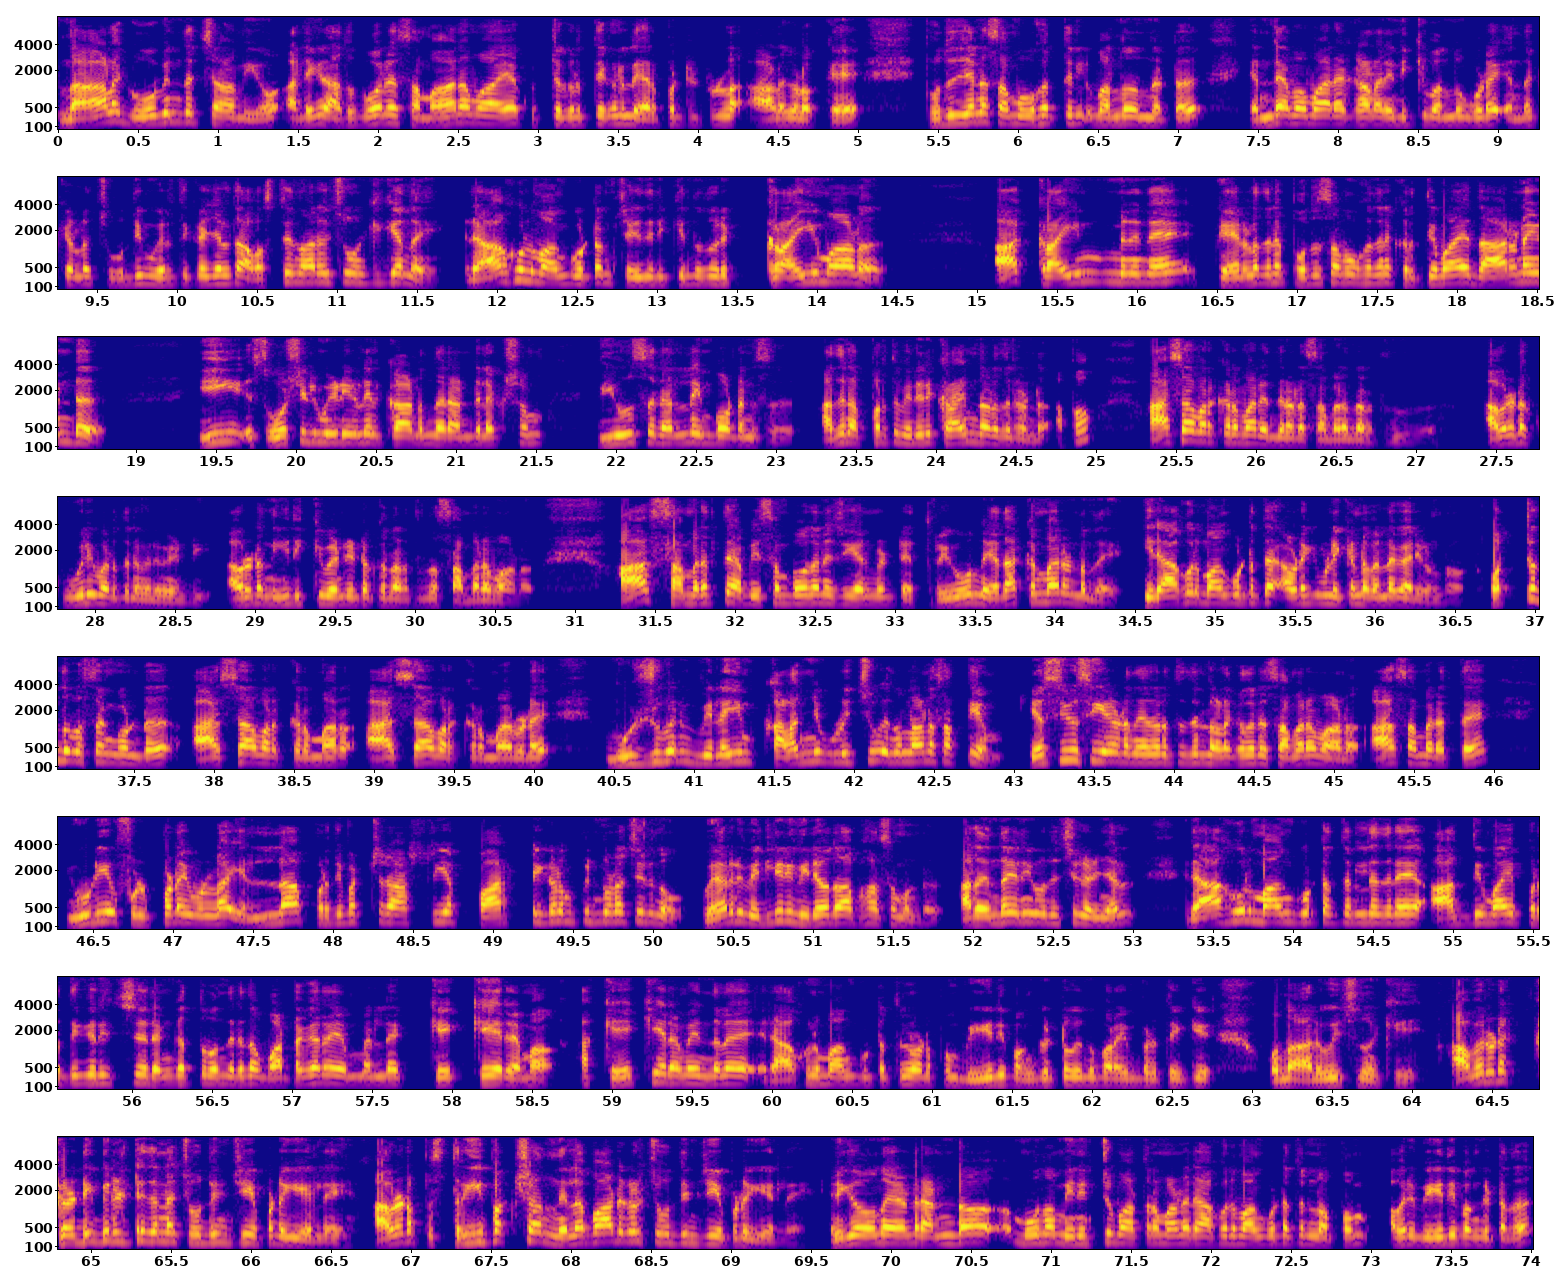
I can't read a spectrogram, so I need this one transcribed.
നാളെ ഗോവിന്ദച്ചാമിയോ അല്ലെങ്കിൽ അതുപോലെ സമാനമായ കുറ്റകൃത്യങ്ങളിൽ ഏർപ്പെട്ടിട്ടുള്ള ആളുകളൊക്കെ പൊതുജന സമൂഹത്തിൽ വന്നു നിന്നിട്ട് എന്റെ അമ്മമാരെ കാണാൻ എനിക്ക് വന്നുകൂടെ എന്നൊക്കെയുള്ള ചോദ്യം ഉയർത്തി കഴിഞ്ഞാൽ അവസ്ഥ ആലോചിച്ച് നോക്കിക്കുന്നേ. രാഹുൽ മാങ്കൂട്ടം ചെയ്തിരിക്കുന്നത് ഒരു ക്രൈമാണ്. ആ ക്രൈമിനെ കേരളത്തിലെ പൊതുസമൂഹത്തിന് കൃത്യമായ ധാരണയുണ്ട്. ഈ സോഷ്യൽ മീഡിയകളിൽ കാണുന്ന രണ്ട് ലക്ഷം വ്യൂസിനല്ല ഇമ്പോർട്ടൻസ് അതിനപ്പുറത്ത് വലിയൊരു ക്രൈം നടന്നിട്ടുണ്ട്. അപ്പോൾ ആശാ വർക്കർമാർ എന്തിനാണ് സമരം നടത്തുന്നത്? അവരുടെ കൂലി വർധനവിന് വേണ്ടി അവരുടെ നീതിക്ക് വേണ്ടിയിട്ടൊക്കെ നടത്തുന്ന സമരമാണ്. ആ സമരത്തെ അഭിസംബോധന ചെയ്യാൻ വേണ്ടിയിട്ട് എത്രയോ നേതാക്കന്മാരുണ്ടെന്നേ. ഈ രാഹുൽ മാങ്കൂട്ടത്തെ അവിടേക്ക് വിളിക്കേണ്ട വല്ല കാര്യമുണ്ടോ? ഒറ്റ ദിവസം കൊണ്ട് ആശാ വർക്കർമാർ ആശാ വർക്കർമാരുടെ മുഴുവൻ വിലയും കളഞ്ഞു കുളിച്ചു എന്നുള്ളതാണ് സത്യം. എസ് യു സിയുടെ നേതൃത്വത്തിൽ നടക്കുന്ന ഒരു സമരമാണ്. ആ സമരത്തെ യു ഡി എഫ് ഉൾപ്പെടെയുള്ള എല്ലാ പ്രതിപക്ഷ രാഷ്ട്രീയ പാർട്ടികളും പിന്തുണച്ചിരുന്നു. വേറൊരു വലിയൊരു വിരോധാഭാസമുണ്ട്. എന്തായാലും ചോദിച്ചു കഴിഞ്ഞാൽ രാഹുൽ മാങ്കൂട്ടത്തിനെതിരെ ആദ്യമായി പ്രതികരിച്ച് രംഗത്ത് വന്നിരുന്ന Vadakara M L A K K Rema ആ കെ കെ രമ ഇന്നലെ രാഹുൽ മാങ്കൂട്ടത്തിനോടൊപ്പം വേദി പങ്കിട്ടു എന്ന് പറയുമ്പോഴത്തേക്ക് ഒന്ന് ആലോചിച്ച് നോക്കി അവരുടെ ക്രെഡിബിലിറ്റി തന്നെ ചോദ്യം ചെയ്യപ്പെടുകയല്ലേ? അവരുടെ സ്ത്രീപക്ഷ നിലപാടുകൾ ചോദ്യം ചെയ്യപ്പെടുകയല്ലേ? എനിക്ക് തോന്നുന്നു രണ്ടോ മൂന്നോ മിനിറ്റ് മാത്രമാണ് രാഹുൽ മാങ്കൂട്ടത്തിനൊപ്പം അവർ വേദി പങ്കിട്ടത്.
